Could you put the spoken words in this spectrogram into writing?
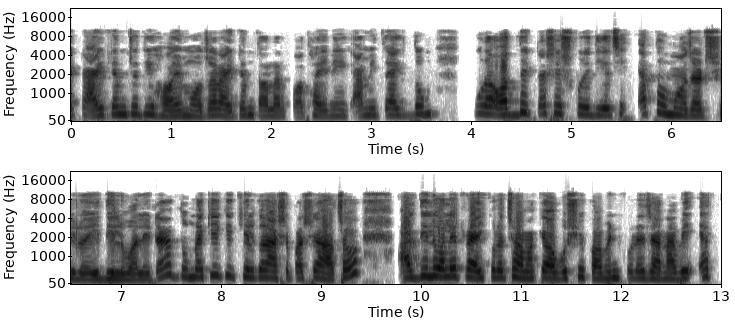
একটা আইটেম যদি হয়, মজার আইটেম তাহলে আর কথাই নেই। আমি তো একদম পুরো অর্ধেকটা শেষ করে দিয়েছি। এত মজার ছিল এই দিলওয়ালেটা তোমরা কে কে খেল করে আশেপাশে আছো? আর দিলওয়ালে ট্রাই করেছ, আমাকে অবশ্যই কমেন্ট করে জানাবে। এত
